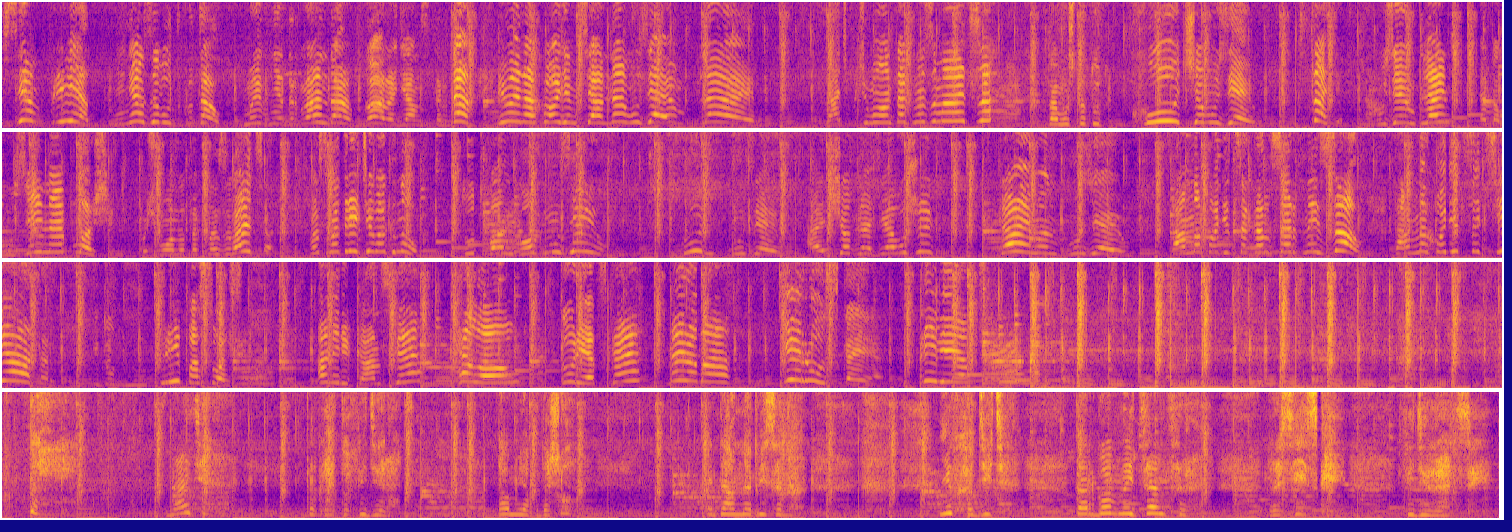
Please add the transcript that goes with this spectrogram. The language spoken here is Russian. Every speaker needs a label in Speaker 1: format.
Speaker 1: Всем привет! Меня зовут Кутал. Мы в Нидерландах, в городе Амстердам, и мы находимся на музее Плейн. Знаете, почему он так называется? Потому что тут куча музеев. Кстати, музей Плейн – это музейная площадь. Почему она так называется? Посмотрите в окно. Тут Ван Гог музеем, Лурид музеем, а еще для девушек Даймонд музеем. Там находится концертный зал, там находится театр. И тут три посольства. Американское, hello, турецкое, мераба и русское. Привет! Знаете, какая-то федерация. Там я подошел, и там написано «Не входите» торговый центр Российской Федерации.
